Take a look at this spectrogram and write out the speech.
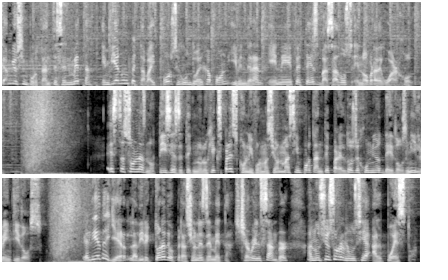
Cambios importantes en Meta. Envían un petabyte por segundo en Japón y venderán NFTs basados en obra de Warhol. Estas son las noticias de Tecnología Express con la información más importante para el 2 de junio de 2022. El día de ayer, la directora de operaciones de Meta, Sheryl Sandberg, anunció su renuncia al puesto.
